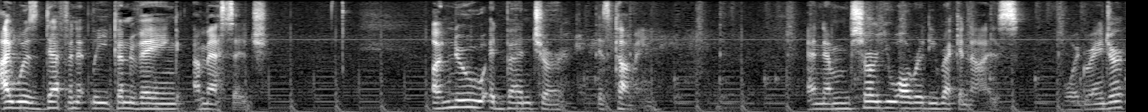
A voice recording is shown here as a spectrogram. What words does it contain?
I was definitely conveying a message. A new adventure is coming. And I'm sure you already recognize Void Ranger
